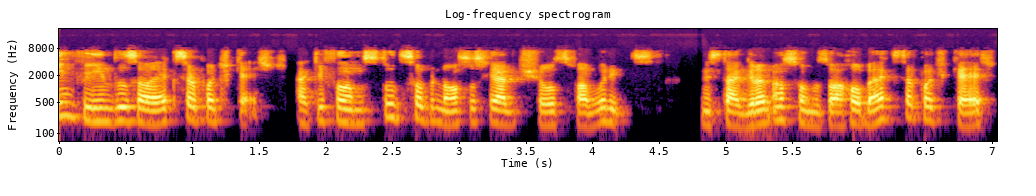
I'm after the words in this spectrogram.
Bem-vindos ao Extra Podcast. Aqui falamos tudo sobre nossos reality shows favoritos. No Instagram nós somos o arroba Extra Podcast,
